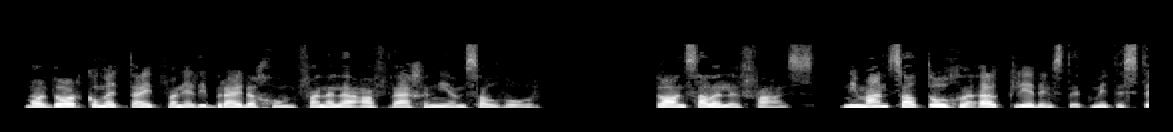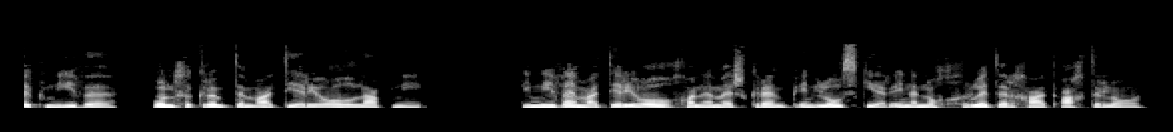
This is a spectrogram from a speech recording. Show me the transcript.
Maar daar kom een tijd wanneer die bruidegom van hulle af weggeneem sal word. Dan zal hulle vast. Niemand zal toch een oud kledingstuk met een stuk nieuwe, ongekrumpte materiaal lap nie. Die nieuwe materiaal gaan immers krimp en loskeer en een nog groter gaat achterlaat.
